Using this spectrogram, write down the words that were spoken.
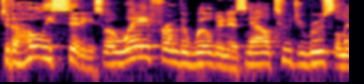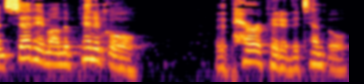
to the holy city, so away from the wilderness, now to Jerusalem, and set him on the pinnacle, or the parapet of the temple.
